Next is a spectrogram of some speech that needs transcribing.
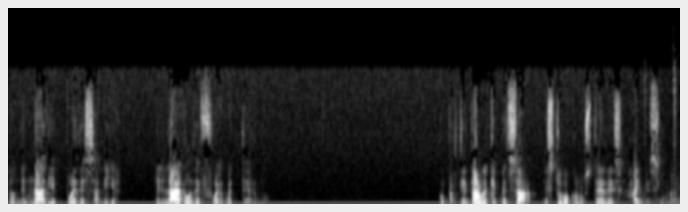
donde nadie puede salir, el lago de fuego eterno. Compartiendo algo en que pensar, estuvo con ustedes Jaime Simán.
